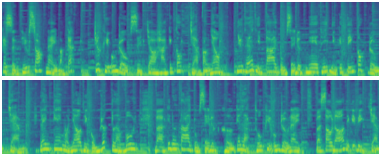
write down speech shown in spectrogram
cái sự thiếu sót này bằng cách trước khi uống rượu sẽ cho hai cái cốc chạm vào nhau. Như thế thì tai cũng sẽ được nghe thấy những cái tiếng cốc rượu chạm. Len keng vào nhau thì cũng rất là vui. Và cái đôi tai cũng sẽ được hưởng cái lạc thú khi uống rượu này. Và sau đó thì cái việc chạm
